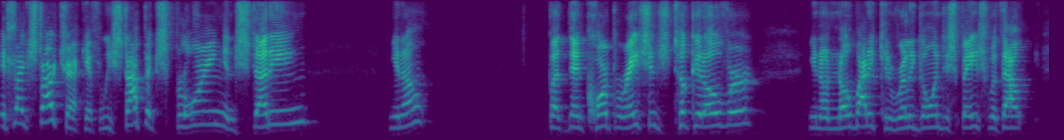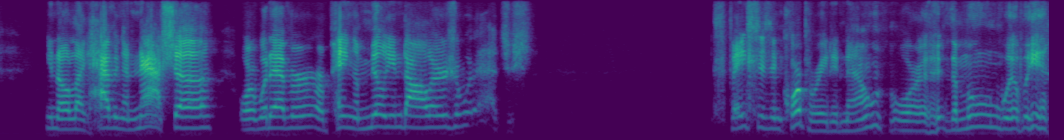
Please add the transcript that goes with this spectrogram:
It's like Star Trek. If we stop exploring and studying, you know, but then corporations took it over, you know, nobody can really go into space without, you know, like having a NASA or whatever, or paying a million dollars or whatever. Ah, just space is incorporated now, or the moon will be.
